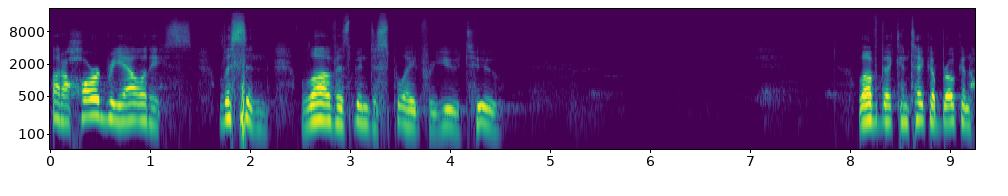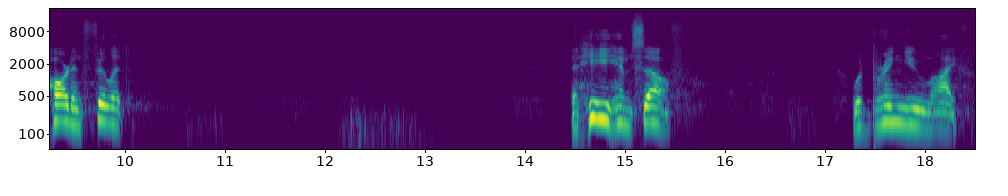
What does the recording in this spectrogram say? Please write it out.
A lot of hard realities. Listen, love has been displayed for you too. Love that can take a broken heart and fill it. That He Himself would bring you life.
